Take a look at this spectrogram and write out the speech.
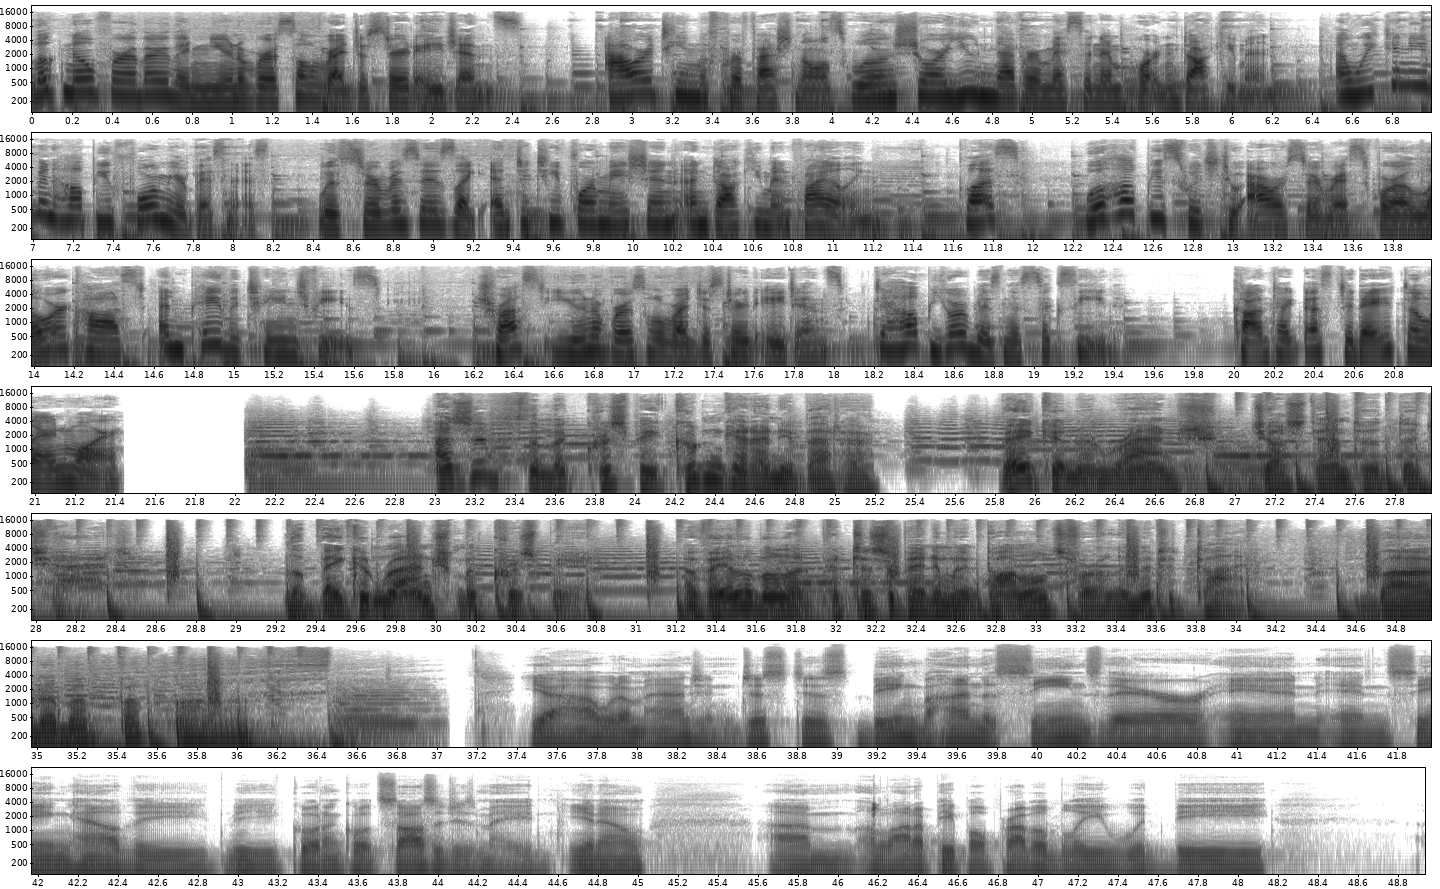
Look no further than Universal Registered Agents. Our team of professionals will ensure you never miss an important document, and we can even help you form your business with services like entity formation and document filing. Plus, we'll help you switch to our service for a lower cost and pay the change fees. Trust Universal Registered Agents to help your business succeed. Contact us today to learn more. As if the McCrispy couldn't get any better, Bacon and Ranch just entered the chat. The Bacon Ranch McCrispy, available at participating McDonald's for a limited time. Ba-da-ba-ba-ba. Yeah, I would imagine just just being behind the scenes there and and seeing how the the quote unquote sausage is made. You know, um, a lot of people probably would be.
